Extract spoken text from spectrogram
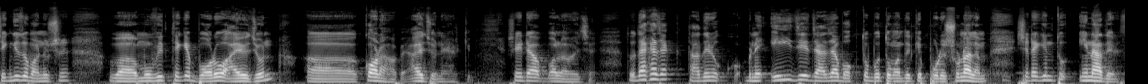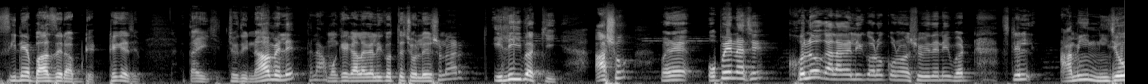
চেঙ্গিজ ও মানুষের মুভির থেকে বড় আয়োজন করা হবে, আয়োজনে আর কি, সেটা বলা হয়েছে। তো দেখা যাক তাদের মানে এই যে যা যা বক্তব্য তোমাদেরকে পড়ে শোনালাম, সেটা কিন্তু এনাদের সিনে বাজের আপডেট ঠিক আছে? তাই যদি না মেলে, তাহলে আমাকে গালাগালি করতে চলে এসো না। আর এলেই বা কী? আসো মানে ওপেন আছে, খোলো, গালাগালি করো, কোনো অসুবিধা নেই বাট স্টিল আমি নিজেও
